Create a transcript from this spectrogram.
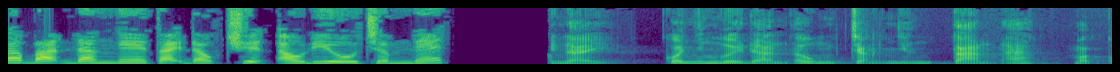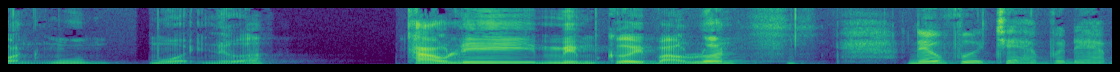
Các bạn đang nghe tại đọc chuyện audio.net này có những người đàn ông chẳng những tàn ác mà còn ngu muội nữa. Thảo Ly mỉm cười bảo Luân. Nếu vừa trẻ vừa đẹp,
